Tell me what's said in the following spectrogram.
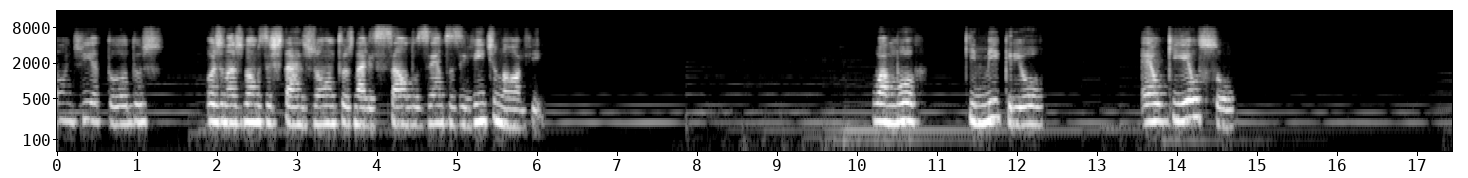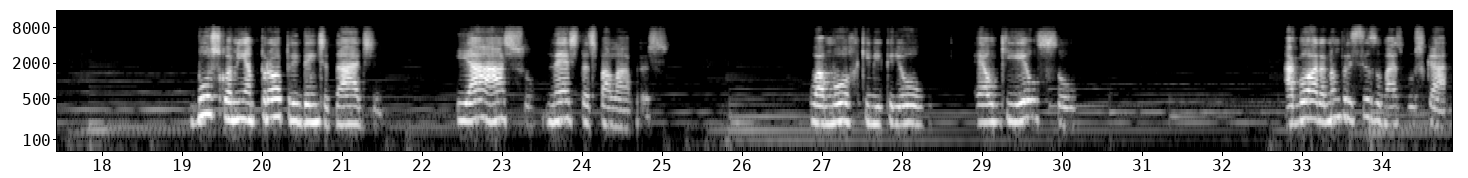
Bom dia a todos. Hoje nós vamos estar juntos na lição 229. O amor que me criou é o que eu sou. Busco a minha própria identidade e a acho nestas palavras. O amor que me criou é o que eu sou. Agora não preciso mais buscar.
